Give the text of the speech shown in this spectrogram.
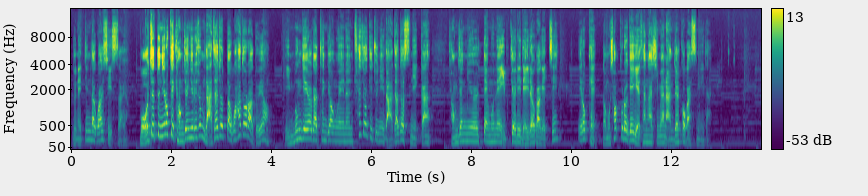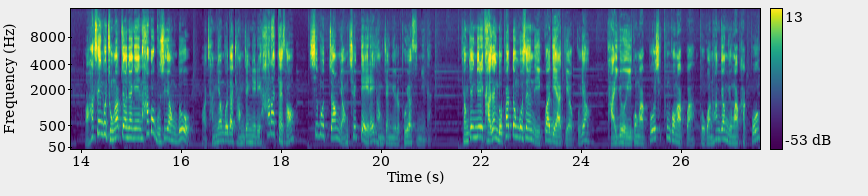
눈에 띈다고 할 수 있어요. 뭐 어쨌든 이렇게 경쟁률이 좀 낮아졌다고 하더라도요. 인문계열 같은 경우에는 최저 기준이 낮아졌으니까 경쟁률 때문에 입결이 내려가겠지? 이렇게 너무 섣부르게 예상하시면 안 될 것 같습니다. 어, 학생부 종합 전형인 학업 우수형도 어, 작년보다 경쟁률이 하락해서 15.07대 1의 경쟁률을 보였습니다. 경쟁률이 가장 높았던 곳은 의과대학이었고요. 바이오의공학부, 식품공학과, 보건환경융합학부,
